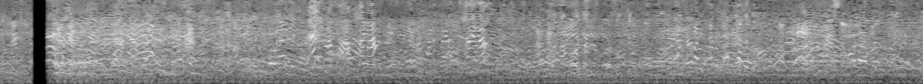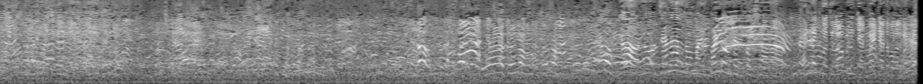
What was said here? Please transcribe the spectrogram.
జనాల్లో మరి బండి ఉంటుంది వచ్చినావా లోపల నుంచి అటు బయట ఎత్తపోవాలి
